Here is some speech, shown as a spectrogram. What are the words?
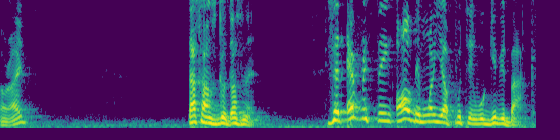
All right? That sounds good, doesn't it? He said, everything, all the money you have put in, we'll give it back.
